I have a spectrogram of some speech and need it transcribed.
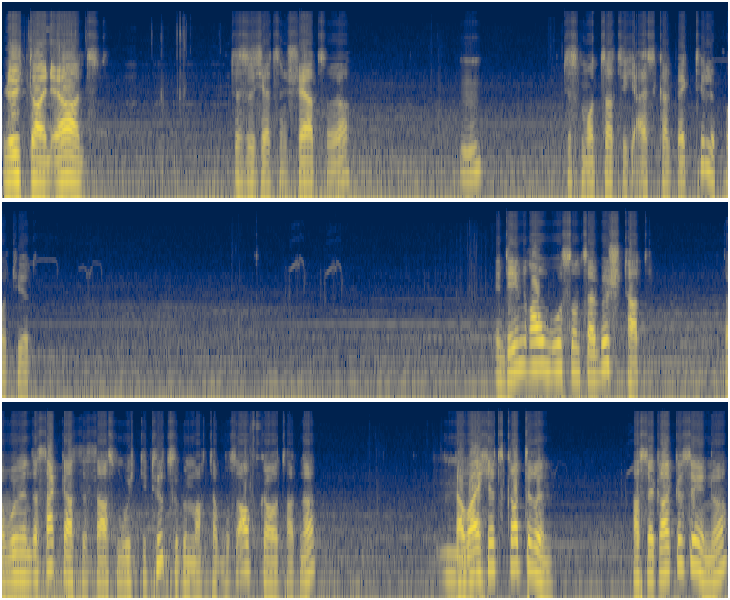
Nicht dein Ernst. Das ist jetzt ein Scherz, oder? Hm? Das Monster hat sich eiskalt wegteleportiert. In den Raum, wo es uns erwischt hat. Da wo wir in der Sackgasse saßen, wo ich die Tür zugemacht habe, wo es aufgehört hat, ne? Da Hm. war ich jetzt gerade drin. Hast du ja gerade gesehen, ne?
